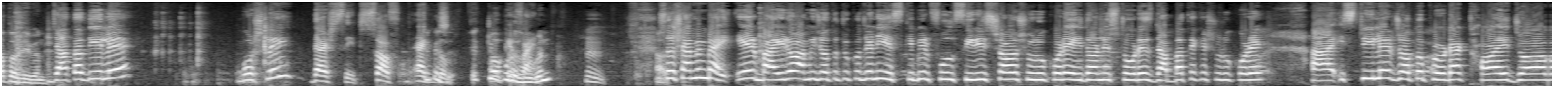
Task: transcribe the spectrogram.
জাতা দিবেন। জাতা দিলে বসলেই দ্যাটস ইট সফট একদম। একটু উপরে ধরবেন। হুম। সো শামিম ভাই এর বাইরেও আমি যতটুকু জানি এসকিবির ফুল সিরিজ সহ শুরু করে এই ধরনের স্টোরেজ ডাব্বা থেকে শুরু করে স্টিলের যত প্রোডাক্ট হয় jug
